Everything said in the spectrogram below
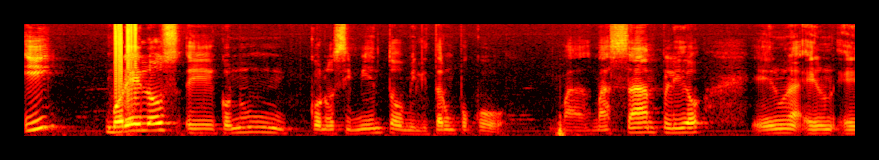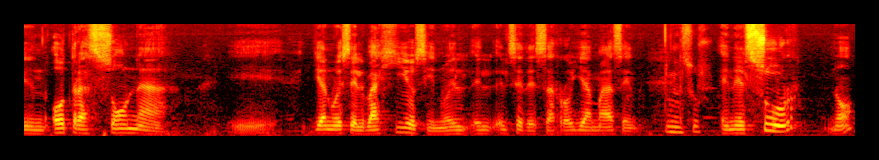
Y Morelos, eh, con un conocimiento militar un poco más, más amplio, en, una, en, otra zona, eh, ya no es el Bajío, sino él, se desarrolla más en, el sur, en el sur ¿no?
